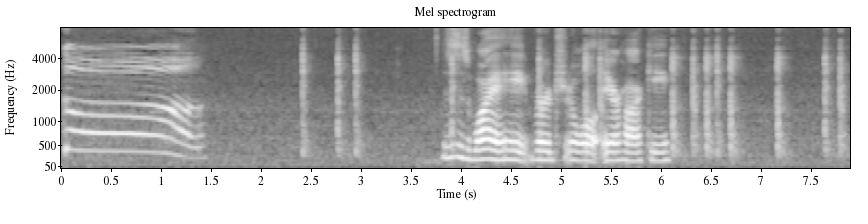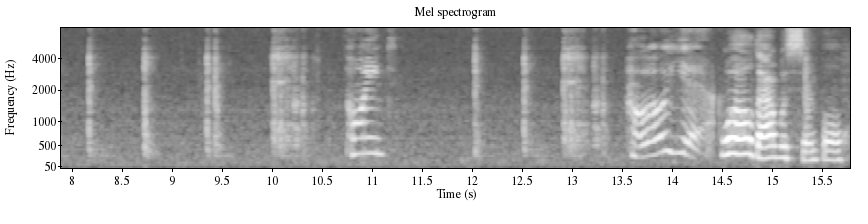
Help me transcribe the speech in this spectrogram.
Goal. This is why I hate virtual air hockey. Point. Oh, yeah. Well, that was simple.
